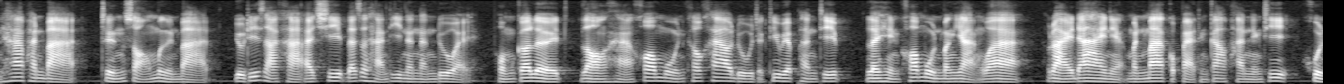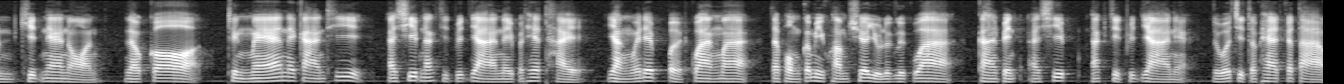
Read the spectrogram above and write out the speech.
15,000 บาทถึง 20,000 บาท อยู่ที่สาขาอาชีพและสถานที่นั้นๆด้วย ผมก็เลยลองหาข้อมูลคร่าวๆดูจากที่เว็บพันทิปเลยเห็นข้อมูลบางอย่างว่ารายได้เนี่ยมันมากกว่า 8-9,000 อย่างที่คุณคิดแน่นอน แล้วก็ถึงแม้ในการที่อาชีพนักจิตวิทยาในประเทศไทย ยังไม่ได้เปิดกว้างมาก แต่ผมก็มีความเชื่ออยู่ลึกๆว่า การเป็นอาชีพนักจิตวิทยาเนี่ย หรือว่าจิตแพทย์ก็ตาม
